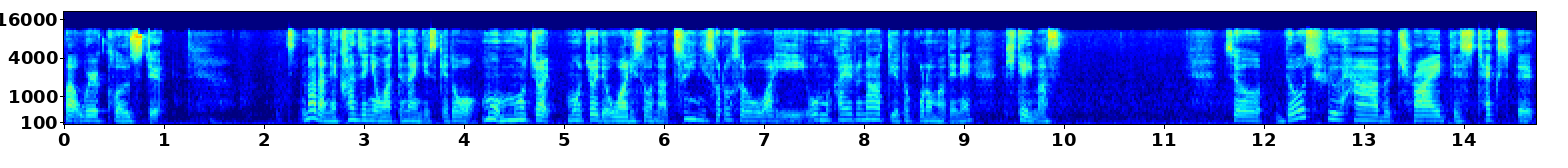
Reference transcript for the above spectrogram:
but we're close to. まだね完全に終わってないんですけどもうもうちょいもうちょいで終わりそうなついにそろそろ終わりを迎えるなっていうところまでね来ています。So those who have tried this textbook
